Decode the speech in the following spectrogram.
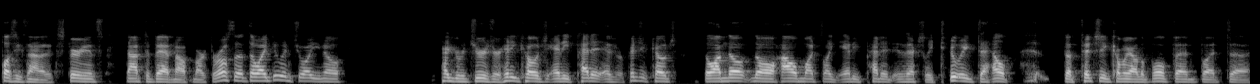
Plus, he's not an experienced. Not to badmouth Mark DeRosa, though I do enjoy, you know, Grichuk as your hitting coach, Eddie Pettitte as your pitching coach. Though I don't know how much like Eddie Pettitte is actually doing to help the pitching coming out of the bullpen, but uh,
